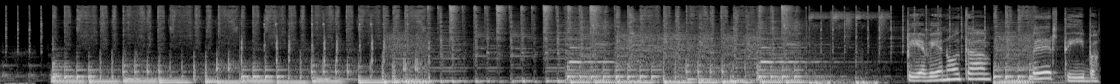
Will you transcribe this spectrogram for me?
Pievienotā vērtība.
